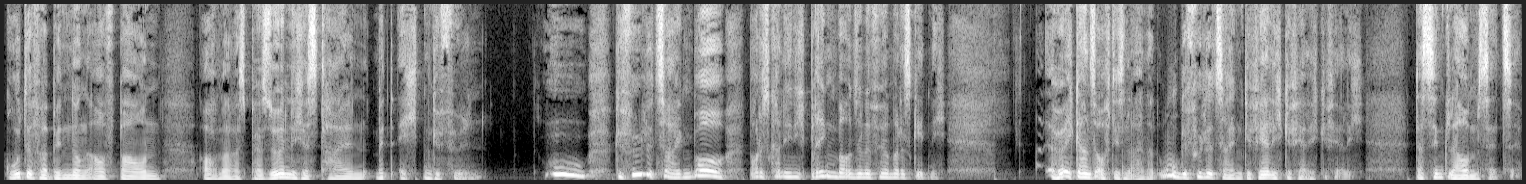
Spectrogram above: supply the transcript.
gute Verbindungen aufbauen, auch mal was Persönliches teilen mit echten Gefühlen. Uh, Gefühle zeigen, boah, boah, das kann ich nicht bringen bei uns in der Firma, das geht nicht. Höre ich ganz oft diesen Einwand. Uh, Gefühle zeigen, gefährlich, gefährlich, gefährlich. Das sind Glaubenssätze.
